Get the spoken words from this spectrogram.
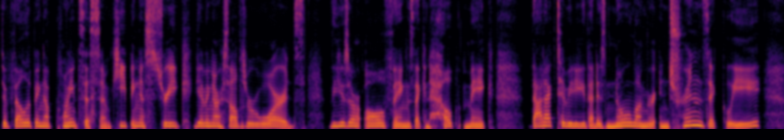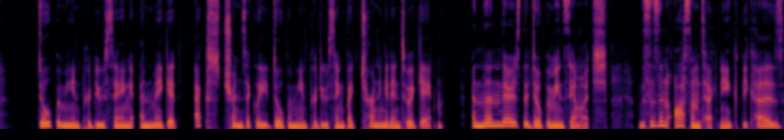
developing a point system, keeping a streak, giving ourselves rewards. These are all things that can help make that activity that is no longer intrinsically dopamine producing and make it extrinsically dopamine producing by turning it into a game. And then there's the dopamine sandwich. This is an awesome technique because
